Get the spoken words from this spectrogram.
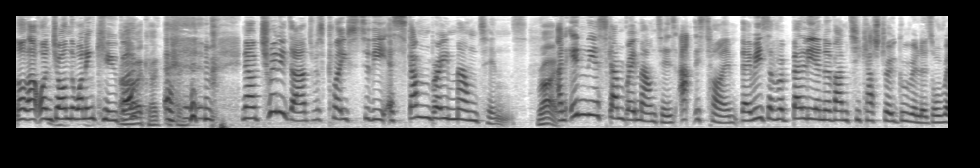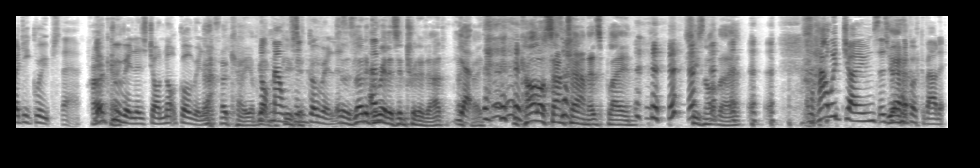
Not that one, John. The one in Cuba. Oh, okay. okay. Now, Trinidad was close to the Escambray Mountains. Right. And in the Escambray Mountains, at this time, there is a rebellion of anti Castro guerrillas already grouped there. Yeah, Okay. guerrillas, John, not gorillas. Okay, I'm Not mountain gorillas. So there's a load of Um, gorillas in Trinidad. yeah. Okay. And Carlos Santana's playing. She's not there. and Howard Jones has written a book about it.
